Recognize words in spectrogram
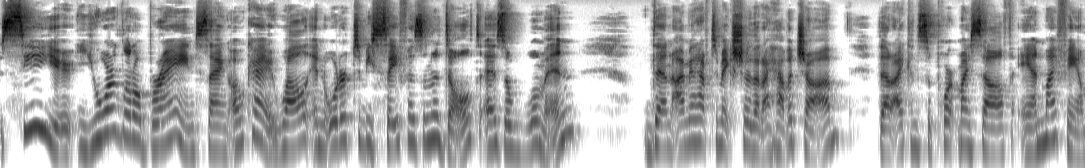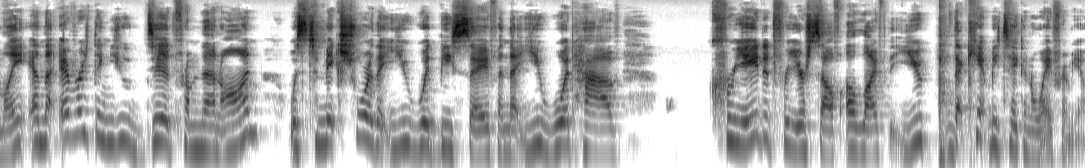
see you, your little brain saying, okay, well, in order to be safe as an adult, as a woman, then I'm going to have to make sure that I have a job, that I can support myself and my family, and that everything you did from then on was to make sure that you would be safe and that you would have created for yourself a life that you that can't be taken away from you.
